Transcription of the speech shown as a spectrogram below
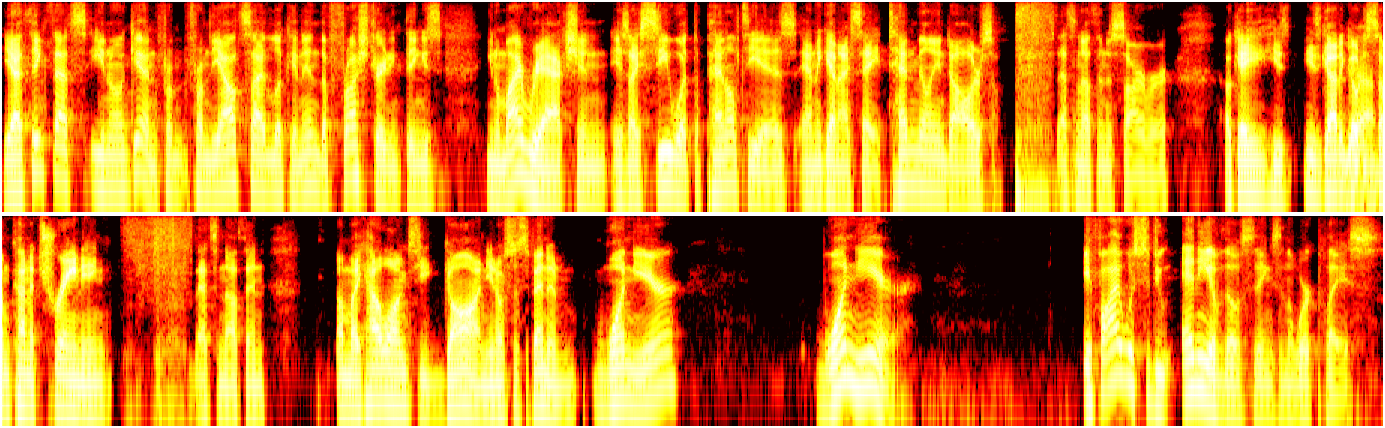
Yeah, I think that's you know again from from the outside looking in, the frustrating thing is you know my reaction is I see what the penalty is, and again I say ten million dollars, that's nothing to Sarver. Okay, he's he's got to go yeah. to some kind of training, that's nothing. I'm like, how long's he gone? You know, suspended one year, one year if I was to do any of those things in the workplace,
